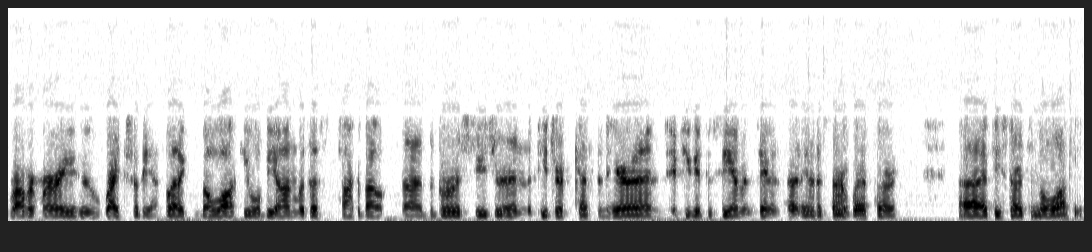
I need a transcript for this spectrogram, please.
Robert Murray, who writes for the Athletic Milwaukee, will be on with us to talk about uh, the Brewers' future and the future of Keston Hiura, and if you get to see him in San Antonio to start with, or uh, if he starts in Milwaukee.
